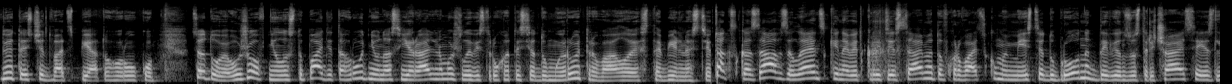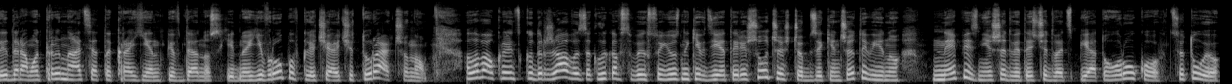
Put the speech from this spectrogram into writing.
2025 року. Цитую, у жовтні, листопаді та грудні у нас є реальна можливість рухатися до миру і тривалої стабільності. Так сказав Зеленський на відкритті саміту в хорватському місті Дубровник, де він зустрічається із лідерами 13 країн південно-східної Європи, включаючи Туреччину. Глава української держави закликав своїх союзників діяти рішуче, щоб закінчити війну не пізніше 2025 року. Цитую:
